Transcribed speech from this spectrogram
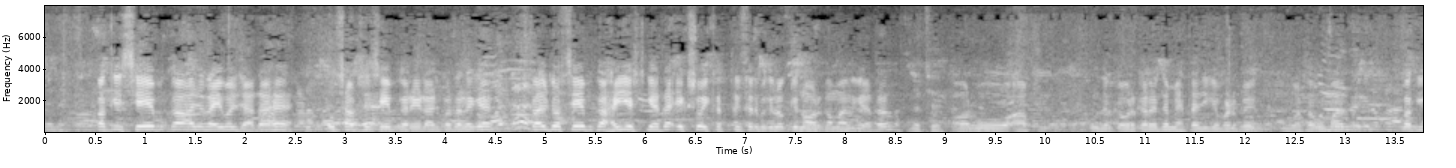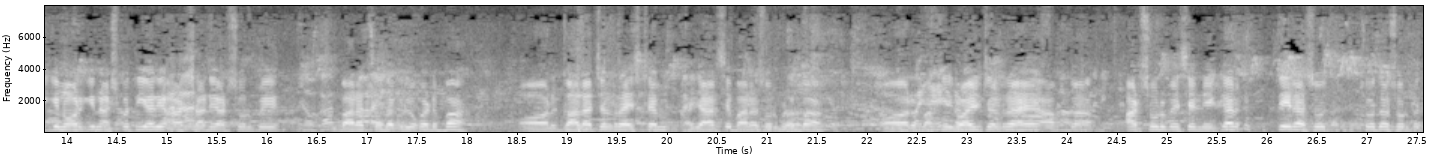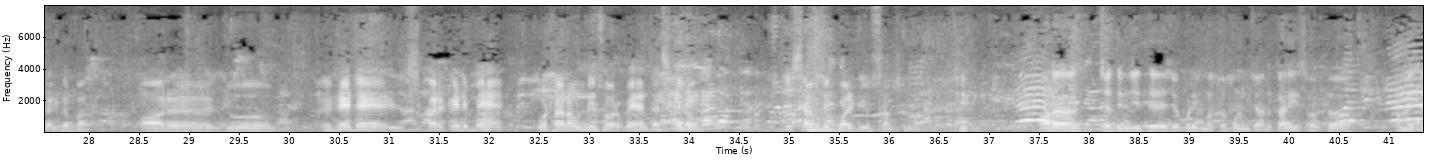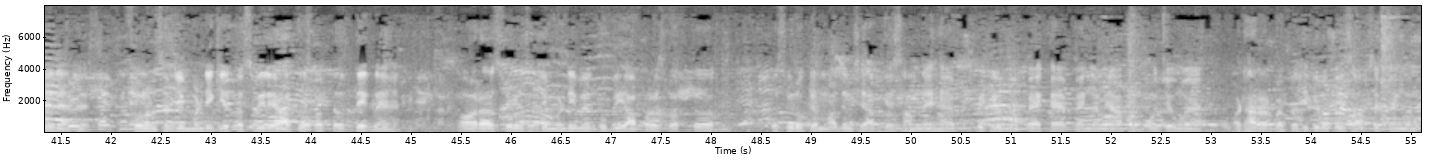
बाकी सेब का आज अराइवल ज़्यादा है उस हिसाब से सेब का रेट आज पता लगे कल जो सेब का हाईएस्ट गया था एक सौ इकतीस रुपये किलो किन्नौर का माल गया था। अच्छा। और वो आप उधर कवर कर रहे थे मेहता जी के फड़ पे हुआ था वो माल। बाकी किन्नौर की नाशपति रही आठ साढ़े आठ सौ रुपये बारह चौदह किलो का डिब्बा। और गाला चल रहा है इस टाइम हज़ार से बारह सौ रुपये डब्बा। और बाकी रॉयल चल रहा है आपका आठ सौ रुपये से लेकर तेरह सौ, चौदह सौ रुपये तक डब्बा। और जो रेड है पर के डिब्बे हैं, वो अठारह, उन्नीस सौ रुपये हैं, दस किलो। जिस हिसाब से क्वालिटी उस हिसाब से। ठीक। और जतिन जी थे जो बड़ी महत्वपूर्ण जानकारी इस वक्त हमें दे रहे थे सोलन सब्ज़ी मंडी की तस्वीरें आप इस वक्त देख रहे हैं। और सोलन सब्ज़ी मंडी में गोभी आप इस वक्त तस्वीरों के माध्यम से आपके सामने है। पिटियों में पैक है, बैंगन यहाँ पर पहुँचे हुए हैं। अठारह रुपये प्रति किलो के हिसाब से बैंगन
